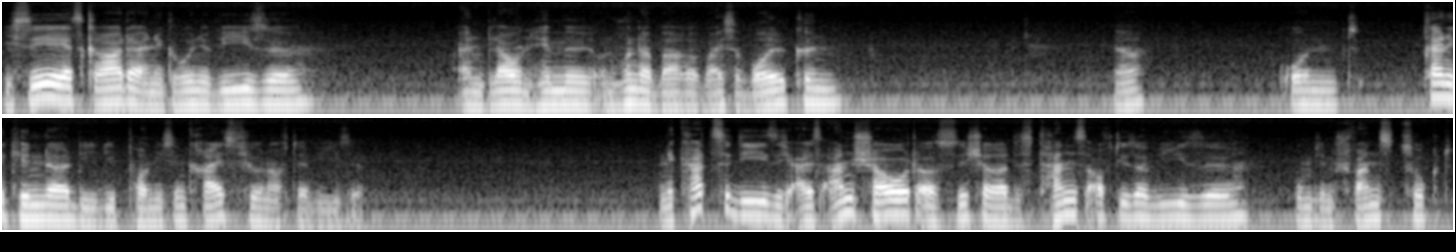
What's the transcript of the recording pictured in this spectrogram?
ich sehe jetzt gerade eine grüne Wiese, einen blauen Himmel und wunderbare weiße Wolken. Ja? Und kleine Kinder, die die Ponys im Kreis führen auf der Wiese. Eine Katze, die sich alles anschaut aus sicherer Distanz auf dieser Wiese, wo mit dem Schwanz zuckt.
